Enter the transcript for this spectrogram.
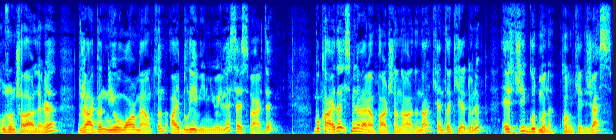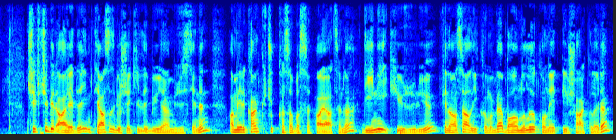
uzun çalarları Dragon, New War Mountain, I Believe in You ile ses verdi. Bu kayda ismini veren parçanın ardından Kentucky'ye dönüp S.G. Goodman'ı konuk edeceğiz. Çiftçi bir ailede imtiyazsız bir şekilde büyüyen müzisyenin Amerikan küçük kasabası hayatını, dini ikiyüzlülüğü, finansal yıkımı ve bağımlılığı konu ettiği şarkıları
